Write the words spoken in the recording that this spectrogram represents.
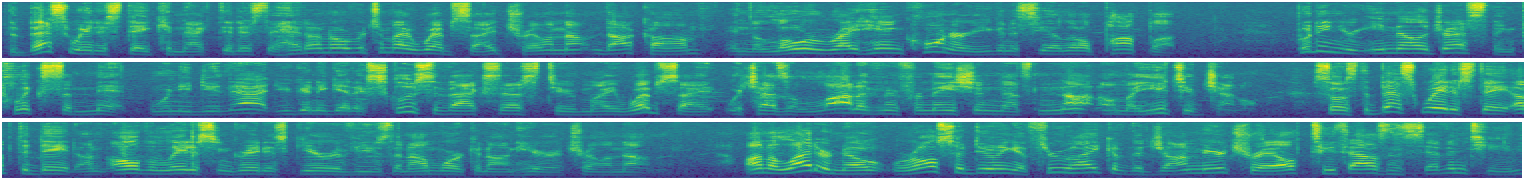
The best way to stay connected is to head on over to my website, trailandmountain.com. In the lower right-hand corner, you're going to see a little pop-up. Put in your email address, then click submit. When you do that, you're going to get exclusive access to my website, which has a lot of information that's not on my YouTube channel. So it's the best way to stay up to date on all the latest and greatest gear reviews that I'm working on here at Trail Mountain. On a lighter note, we're also doing a through hike of the John Muir Trail 2017,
